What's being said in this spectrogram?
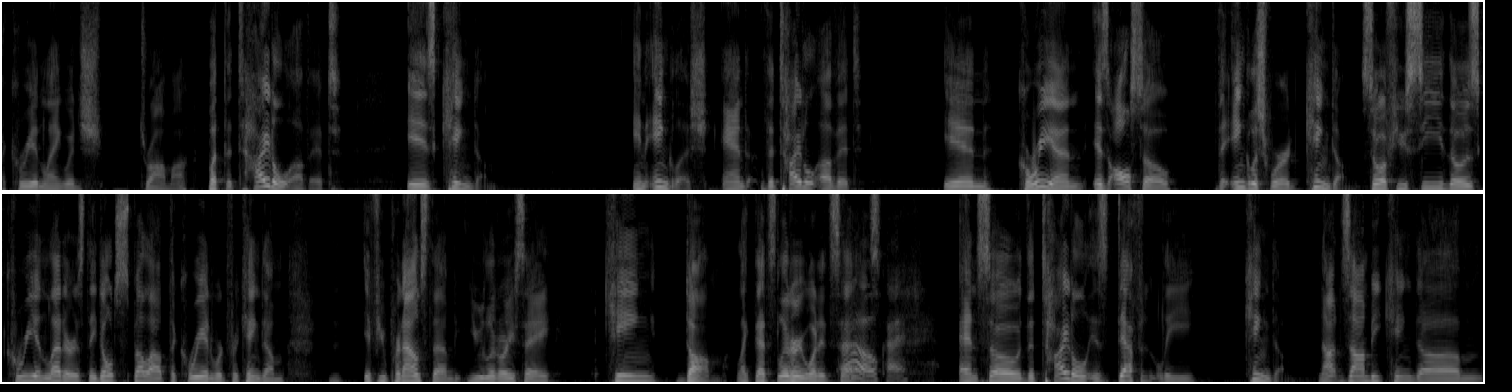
a Korean language drama, but the title of it is Kingdom in English, and the title of it in Korean is also the English word kingdom. So if you see those Korean letters, they don't spell out the Korean word for kingdom. If you pronounce them, you literally say King Dumb. Like that's literally what it oh, says. Oh, okay. And so the title is definitely Kingdom, not Zombie Kingdom,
